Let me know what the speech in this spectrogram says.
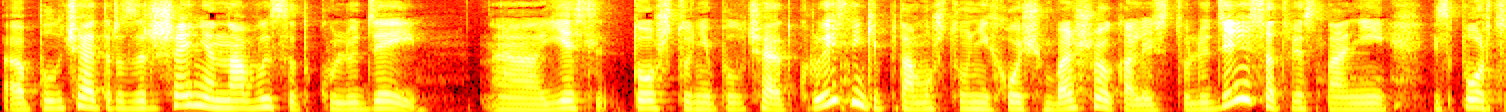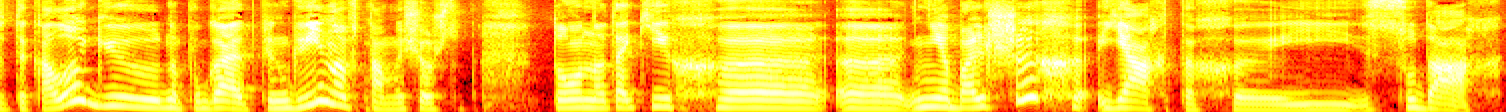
э, получают разрешение на высадку людей. Э, если то, что не получают круизники, потому что у них очень большое количество людей, соответственно, они испортят экологию, напугают пингвинов, там еще что-то, то на таких э, небольших яхтах и судах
